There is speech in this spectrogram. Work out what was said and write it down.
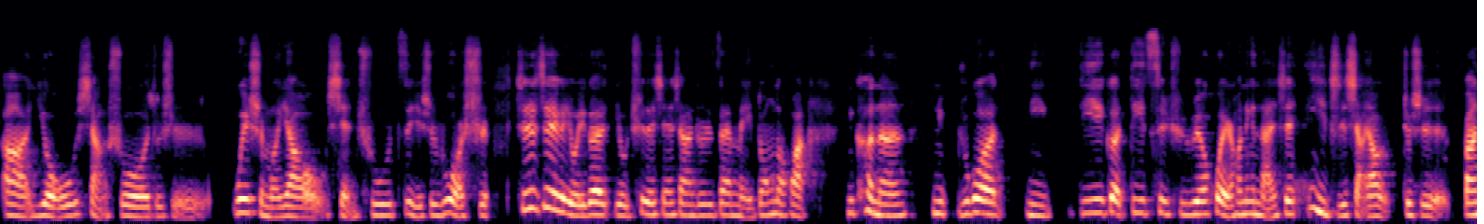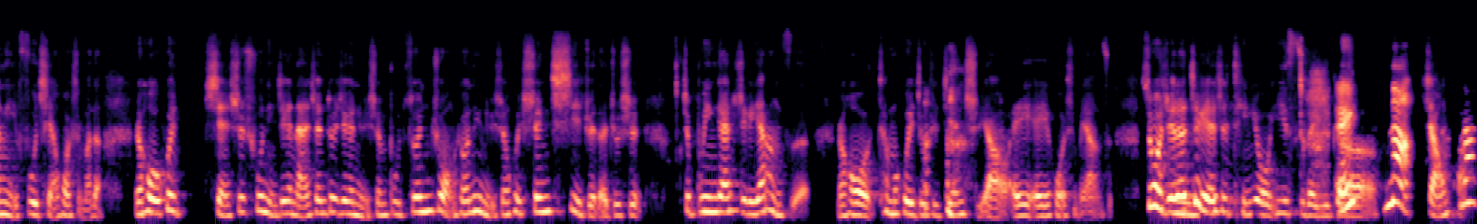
啊有想说，就是为什么要显出自己是弱势？其实这个有一个有趣的现象，就是在美东的话，你可能你如果你。第一个第一次去约会，然后那个男生一直想要就是帮你付钱或什么的，然后会显示出你这个男生对这个女生不尊重，然后那个女生会生气，觉得就是这不应该是这个样子，然后他们会就是坚持要 A A 或什么样子，所以我觉得这个也是挺有意思的一个那想法。那那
